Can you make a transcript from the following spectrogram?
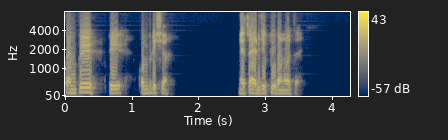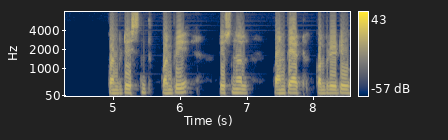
Competi- competition. याचा ऍडजेक्टिव्ह बनवायचा आहे competition competitional compact competitive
